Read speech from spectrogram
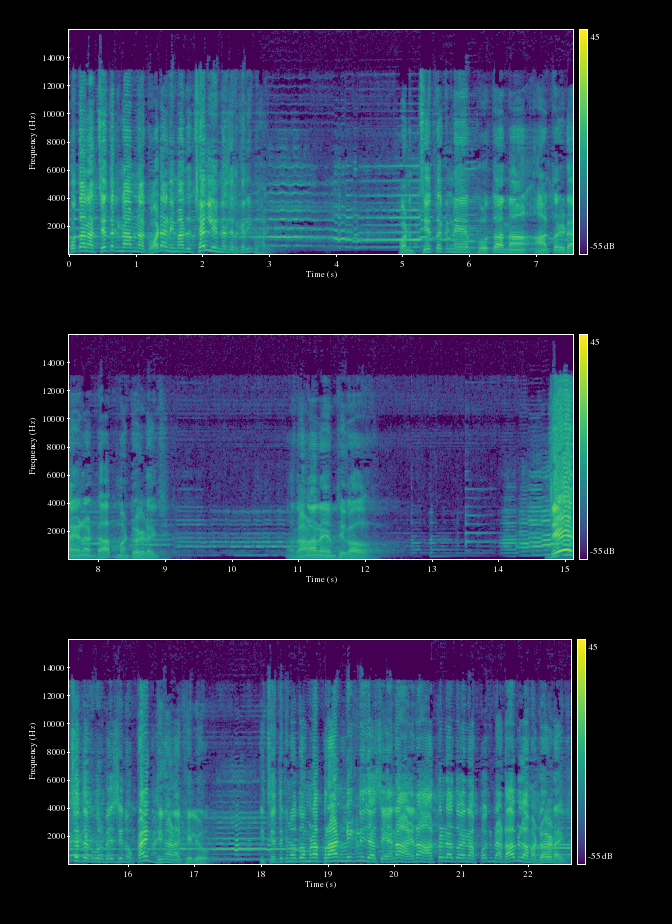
પોતાના ચેતક નામના ઘોડાની માથે છેલ્લી નજર કરી ભાઈ. પણ ચેતકને પોતાના આંતરડા એના ડાબમાં ઢળડાય છે. રાણાને એમ થી ગાઓ જે ચેતક ઉપર બેસીનો કાંઈક ધીંગાણા ખેલ્યો. ચેતકનો તો હમણાં પ્રાણ નીકળી જશે. એના એના આંતરડા તો એના પગના ડાબલામાં ઢળડાય છે.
